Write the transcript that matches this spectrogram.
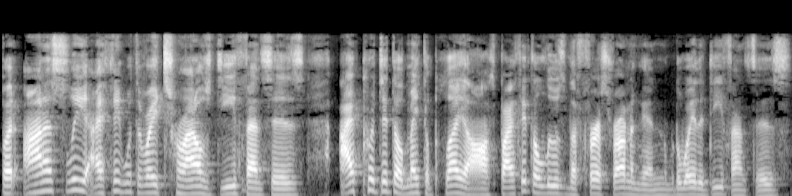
But honestly, I think with the way Toronto's defense is, I predict they'll make the playoffs. But I think they'll lose in the first round again with the way the defense is.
